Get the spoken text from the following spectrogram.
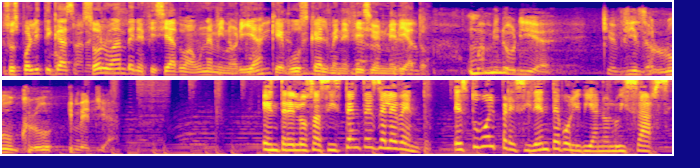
Sus políticas solo han beneficiado a una minoría que busca el beneficio inmediato. Uma minoria que visa lucro imediato. Entre los asistentes del evento estuvo el presidente boliviano Luis Arce,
